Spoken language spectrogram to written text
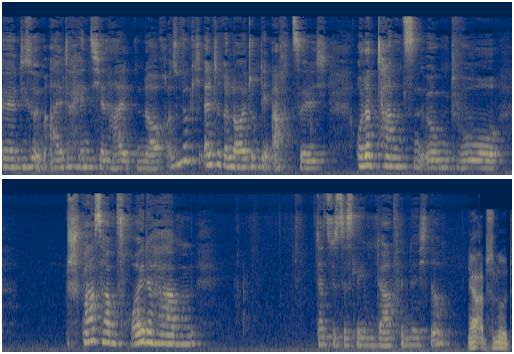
die so im Alter Händchen halten noch. Also wirklich ältere Leute um die 80 oder tanzen irgendwo, Spaß haben, Freude haben. Dazu ist das Leben da, finde ich. Ne? Ja, absolut.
